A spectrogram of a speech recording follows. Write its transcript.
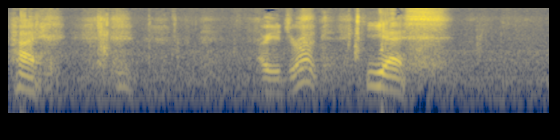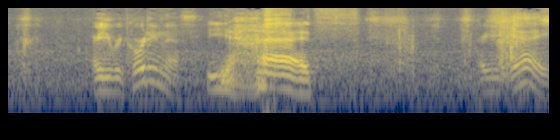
Hi. Are you drunk? Yes. Are you recording this? Yes. Are you gay?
